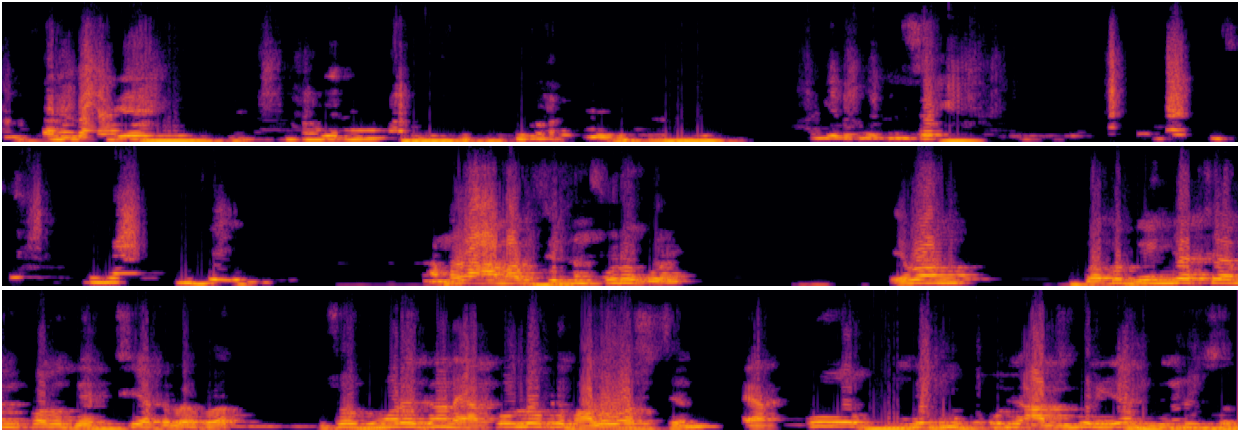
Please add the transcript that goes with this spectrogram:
অনুষ্ঠানের আগে আগে আমরা আমাদের সিজন শুরু করি। এবং যত দিন যাচ্ছে, আমি কত দেখছি একটা ব্যাপার। কিশোর কুমারের গান এত লোকে ভালোবাসছেন, এত আজকের ইয়াং জেনারেশন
